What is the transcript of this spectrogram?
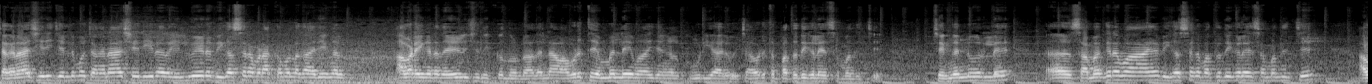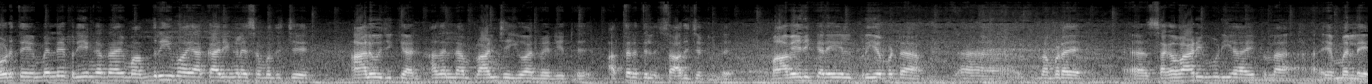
ചങ്ങനാശ്ശേരി ചെല്ലുമ്പോൾ ചങ്ങനാശ്ശേരിയിലെ റെയിൽവേയുടെ വികസനമടക്കമുള്ള കാര്യങ്ങൾ അവിടെ ഇങ്ങനെ നിഴലിച്ച് നിൽക്കുന്നുണ്ട്. അതെല്ലാം അവിടുത്തെ എം എൽ എയുമായി ഞങ്ങൾ കൂടിയാലോചിച്ച് അവിടുത്തെ പദ്ധതികളെ സംബന്ധിച്ച് ചെങ്ങന്നൂരിലെ സമഗ്രമായ വികസന പദ്ധതികളെ സംബന്ധിച്ച് അവിടുത്തെ എം എൽ എ പ്രിയങ്കരനായ മന്ത്രിയുമായി ആ കാര്യങ്ങളെ സംബന്ധിച്ച് ആലോചിക്കാൻ അതെല്ലാം പ്ലാൻ ചെയ്യുവാൻ വേണ്ടിയിട്ട് അത്തരത്തിൽ സാധിച്ചിട്ടുണ്ട്. മാവേലിക്കരയിൽ പ്രിയപ്പെട്ട നമ്മുടെ സഹപാഠി കൂടിയായിട്ടുള്ള എം എൽ എ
